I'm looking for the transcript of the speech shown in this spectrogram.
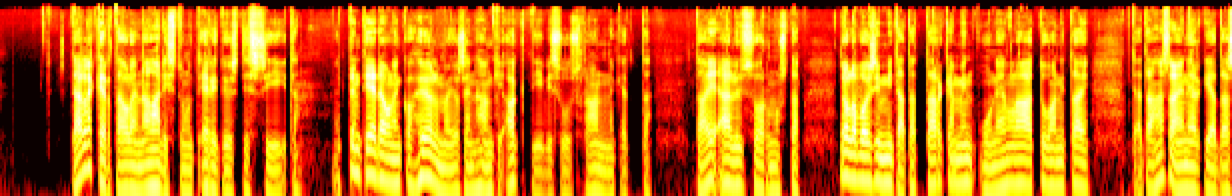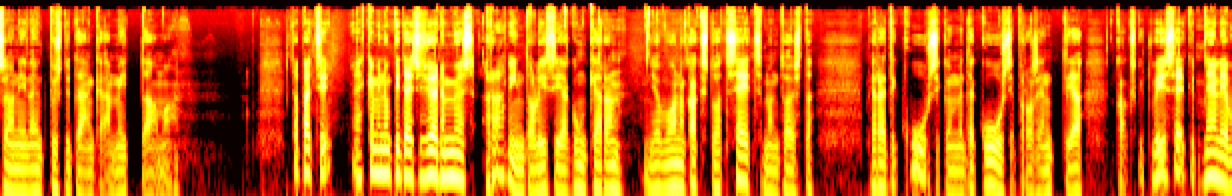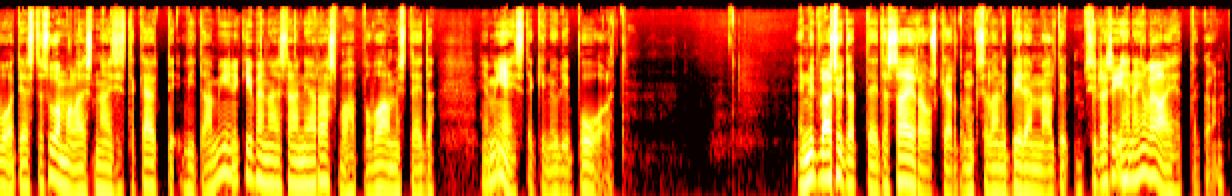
Tällä kertaa olen ahdistunut erityisesti siitä, etten tiedä olenko hölmö, jos en hanki aktiivisuusranneketta tai älysormusta, jolla voisi mitata tarkemmin unenlaatuani tai mitä tahansa energiatasoa niillä nyt pystytäänkään mittaamaan. Sitä paitsi ehkä minun pitäisi syödä myös ravintolisia, kun kerran jo vuonna 2017 peräti 66 prosenttia 25-74-vuotiaista suomalaisnaisista käytti vitamiinikivennäisaine- ja rasvahappovalmisteita ja miehistäkin yli puolet. En nyt väsytä teitä sairauskertomuksellani pidemmälti, sillä siihen ei ole aihettakaan.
